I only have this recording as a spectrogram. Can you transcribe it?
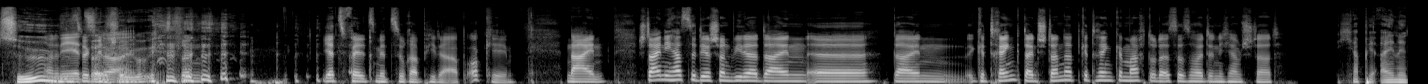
Schön. Ah, das Nee, jetzt Entschuldigung. Ein- Jetzt fällt's mir zu rapide ab. Okay. Nein. Steini, hast du dir schon wieder dein, äh, dein Getränk, dein Standardgetränk gemacht oder ist das heute nicht am Start? Ich habe hier eine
